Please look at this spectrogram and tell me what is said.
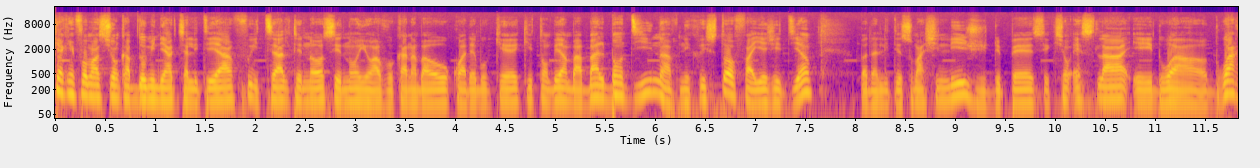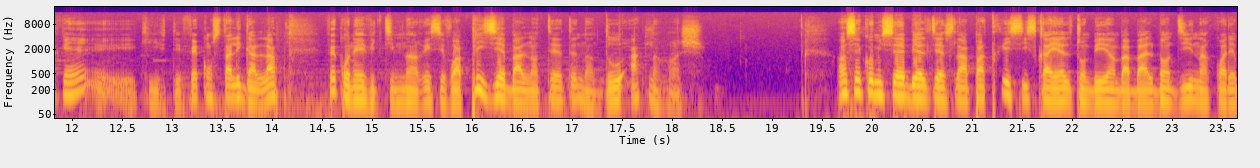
Quelques informations cap a actualité à Frital Tenor, c'est non un avocat qui au qui tombé en bas balle bandine avenue Christophe hier jeudi pendant l'été sous machine li juge de paix section S et Edouard Douarin qui était fait constat légal là fait qu'on est victime dans recevoir plusieurs balles dans la tête dans le dos et dans hanche. Ancien commissaire BLTS Patrice Israël tombé en bas balle bandine à quoi des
